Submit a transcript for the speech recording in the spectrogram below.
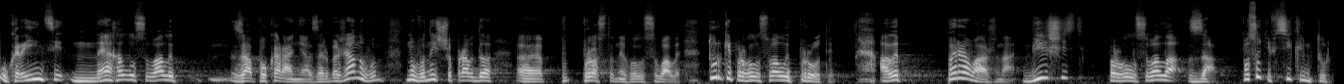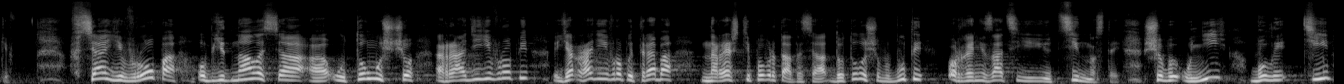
Українці не голосували за покарання Азербайджану. Ну вони щоправда е, просто не голосували. Турки проголосували проти, але переважна більшість проголосувала за. По суті, всі, крім турків. Вся Європа об'єдналася е, у тому, що Раді Європі Раді Європи треба нарешті повертатися до того, щоб бути організацією цінностей, щоб у ній були ті,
